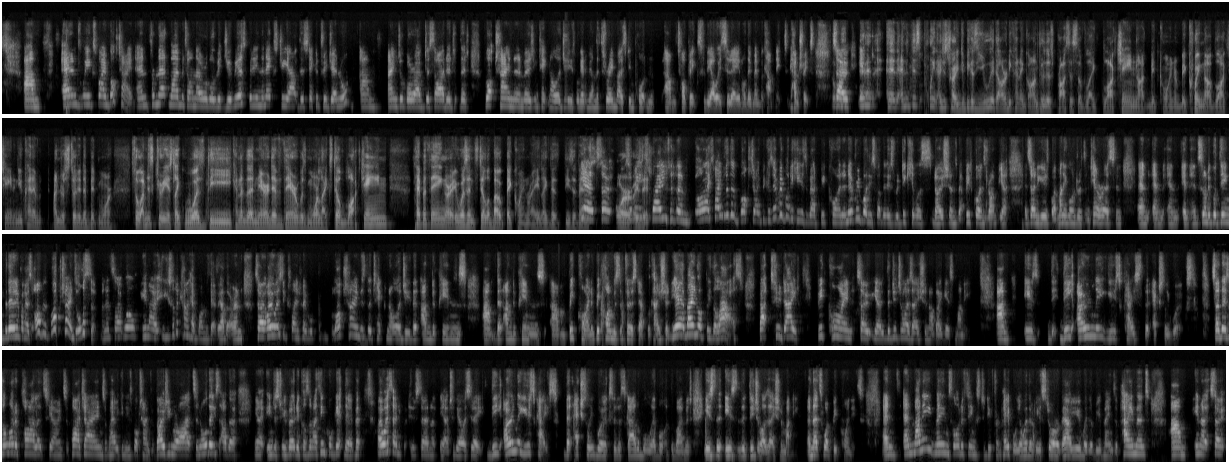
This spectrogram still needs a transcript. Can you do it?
um, and we explained blockchain. And from that moment on, they were a bit dubious. But in the next year, the Secretary General, um, Angel Gurría, decided that blockchain and emerging technologies were going to be on the three most important um, topics for the OECD and all their member companies, countries. So, in, and, and, and, at this point, I just tried because you had already kind of gone through this process of like blockchain, not Bitcoin, or Bitcoin, not blockchain, and you kind of understood it a bit more. So I'm just curious, like, was the kind of the narrative there was more like still blockchain type of thing, or it wasn't still about Bitcoin, right? Like the, these events. Yeah. So, or so we explained it... to them. Well, I explained to them blockchain because everybody hears about Bitcoin, and everybody's got these ridiculous notions about Bitcoin's yeah, it's only used by money launderers and terrorists, and and and and and it's not a good thing. But then everyone goes, oh, but blockchain's awesome, and it's like, well, you know, you sort of can't have one without the other. And so I always explain to people, blockchain is the technology that underpins um, that underpins um, Bitcoin, and Bitcoin was the first application. Yeah it may not be the last, but to date, Bitcoin, so you know, the digitalization of, I guess, money. Um, is the, the, only use case that actually works. So there's a lot of pilots, you know, in supply chains and how you can use blockchain for voting rights and all these other, you know, industry verticals. And I think we'll get there. But I always say to, you know, to the OECD, the only use case that actually works at a scalable level at the moment is the is the digitalization of money and that's what bitcoin is. And and money means a lot of things to different people you know whether it be a store of value whether it be a means of payment. Um, you know so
